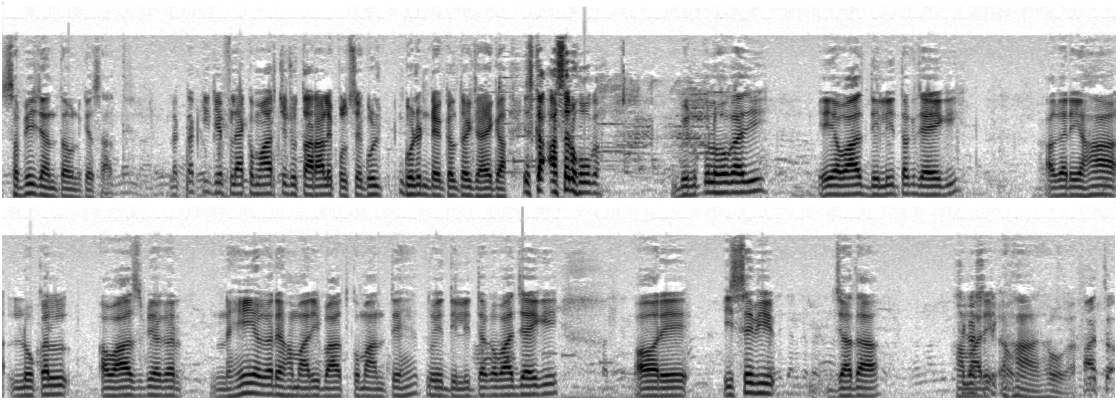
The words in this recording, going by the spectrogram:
सभी जनता उनके साथ है। लगता कि ये फ्लैग मार्च जो ताराले पुल से गोल्डन टेंपल तक जाएगा इसका असर होगा? बिल्कुल होगा जी। ये आवाज़ दिल्ली तक जाएगी अगर यहाँ लोकल आवाज़ भी अगर नहीं अगर हमारी बात को मानते हैं तो ये दिल्ली तक आवाज़ जाएगी और ये इससे भी ज़्यादा हमारी हाँ होगा ਹਾਂ, ਸ-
